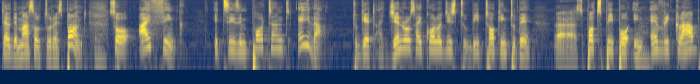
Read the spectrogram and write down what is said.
tell the muscle to respond. So I think it is important either to get a general psychologist to be talking to the uh, sports people in every club,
